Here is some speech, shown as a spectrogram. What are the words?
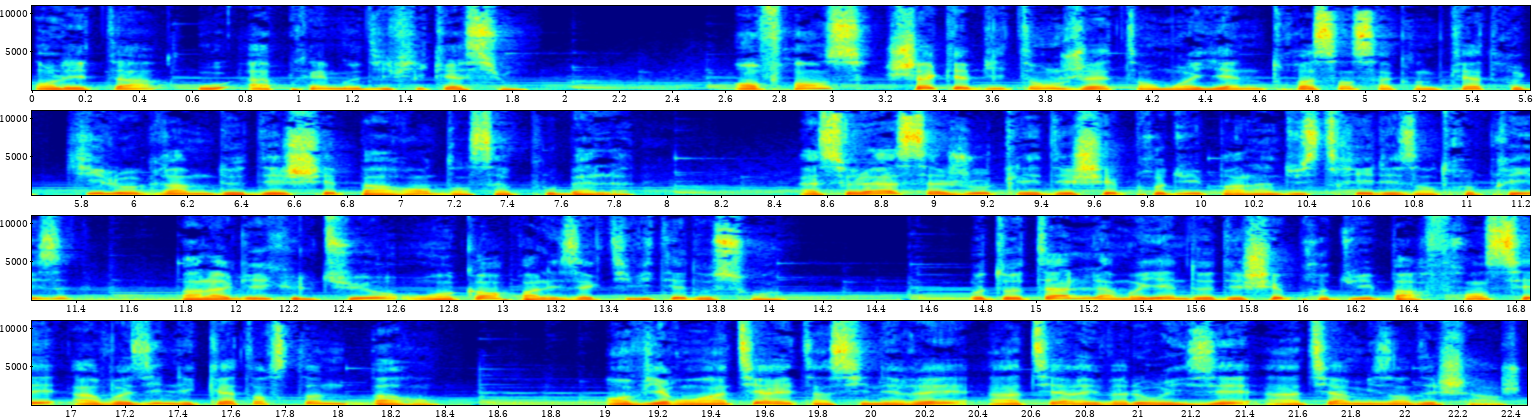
en l'état ou après modification. En France, chaque habitant jette en moyenne 354 kg de déchets par an dans sa poubelle. À cela s'ajoutent les déchets produits par l'industrie et les entreprises, par l'agriculture ou encore par les activités de soins. Au total, la moyenne de déchets produits par Français avoisine les 14 tonnes par an. Environ un tiers est incinéré, un tiers est valorisé, un tiers mis en décharge.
